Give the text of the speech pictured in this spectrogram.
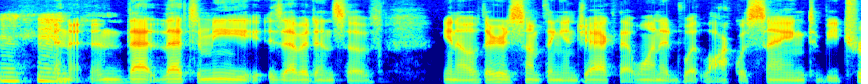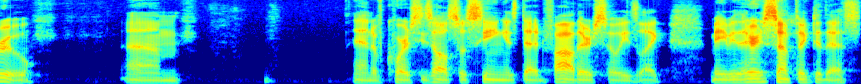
mhm. and and that that to me is evidence of you know there is something in jack that wanted what locke was saying to be true um and of course he's also seeing his dead father so he's like maybe there is something to this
